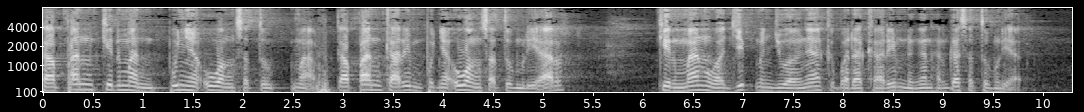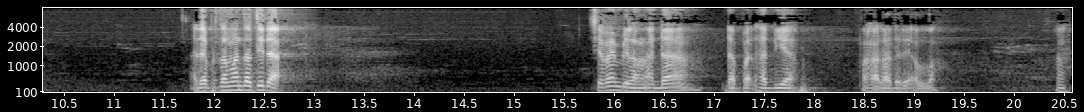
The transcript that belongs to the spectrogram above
kapan Kirman punya uang satu maaf, kapan Karim punya uang satu miliar, Kirman wajib menjualnya kepada Karim dengan harga satu miliar. Ada pertemuan atau tidak? Siapa yang bilang ada dapat hadiah pahala dari Allah? Hah.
